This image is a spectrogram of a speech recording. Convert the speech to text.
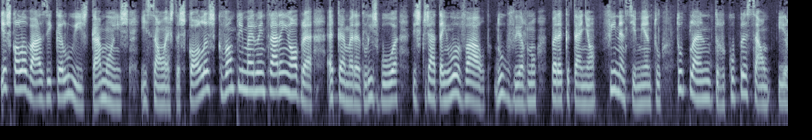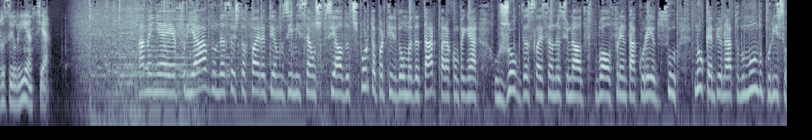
e a Escola Básica Luís de Camões. E são estas escolas que vão primeiro entrar em obra. A Câmara de Lisboa diz que já tem o aval do Governo para que tenham financiamento do Plano de Recuperação e Resiliência. Amanhã é feriado. Na sexta-feira temos emissão especial de desporto a partir da uma da tarde para acompanhar o jogo da Seleção Nacional de Futebol frente à Coreia do Sul no Campeonato do Mundo. Por isso,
